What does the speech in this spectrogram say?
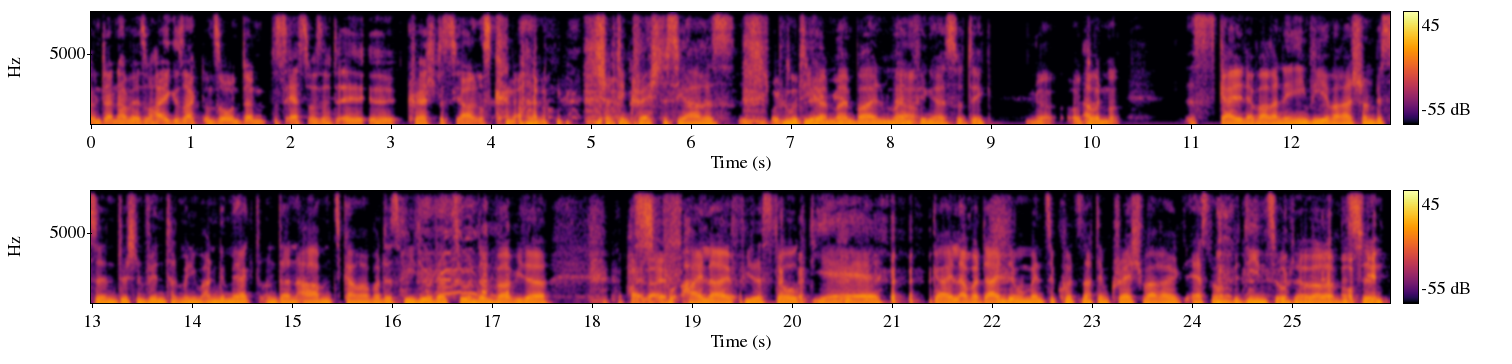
und dann haben wir so Hi gesagt und so. Und dann das erste Mal sagte, ey, äh, Crash des Jahres, keine Ahnung. Ich hatte den Crash des Jahres. Ich blute hier an meinen Beinen. Mein ja. Finger ist so dick. Ja, und Aber dann ist geil. Da war er irgendwie war er schon ein bisschen durch den Wind, hat man ihm angemerkt. Und dann abends kam aber das Video dazu und dann war wieder Highlife. Wieder stoked. Yeah, geil. Aber da in dem Moment, so kurz nach dem Crash, war er erstmal bedient so. Da war er ein bisschen.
